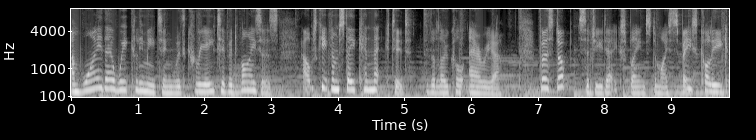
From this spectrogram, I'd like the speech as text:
and why their weekly meeting with creative advisors helps keep them stay connected to the local area. First up, Sajida explains to my space colleague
